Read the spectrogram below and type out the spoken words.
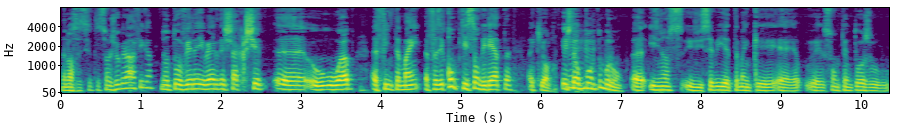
da nossa situação geográfica. Não estou a ver a Iber deixar crescer eh, o, hub, a fim também a fazer competição direta aqui ao lado. Este é o ponto número um. E, não e sabia também que são detentores, o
